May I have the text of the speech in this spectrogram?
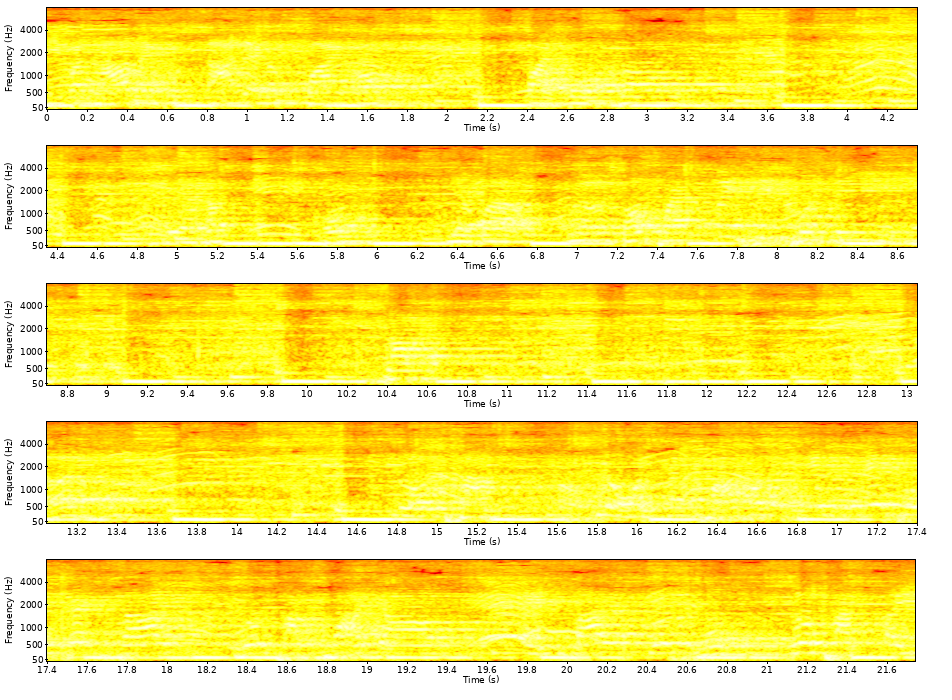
มีปัญหาอะไรปรึกษาได้กับฝ่ายของฝ่ายปกครองนี่ยครับคนเรียกว่าเมืองสองแควไม่สิ้นคนดีสับเดิน โดนแข้งขวาเอ็นเอ็นถูกแข้งซ้ายรถถังขวายาวตีซ้ายรถหกรถถังตี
